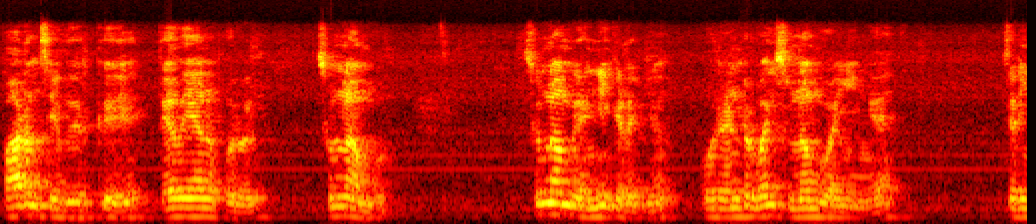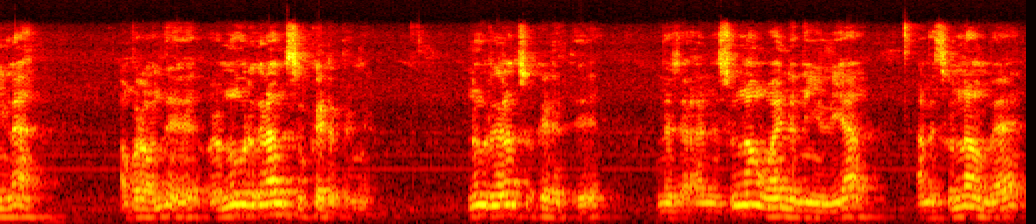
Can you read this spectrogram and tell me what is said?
பாடம் செய்வதற்கு தேவையான பொருள் சுண்ணாம்பு. சுண்ணாம்பு எங்கேயும் கிடைக்கும்? ஒரு ரெண்டு ரூபாய்க்கு சுண்ணாம்பு வாங்கிங்க. சரிங்களா? அப்புறம் வந்து ஒரு நூறு கிராம் சுக்கு எடுத்துங்க. நூறு கிராம் சுக்கு எடுத்து இந்த அந்த சுண்ணாம்பு வாங்கிட்டு வந்தீங்க இல்லையா? அந்த சுண்ணாம்பை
